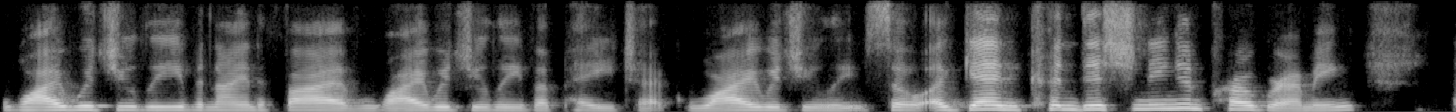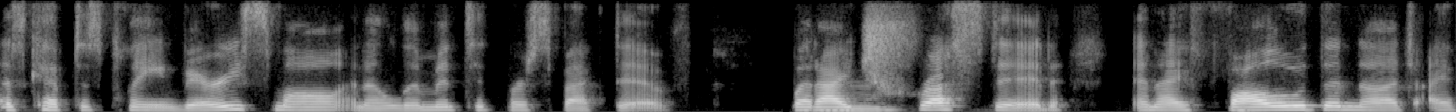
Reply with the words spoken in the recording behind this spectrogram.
why would you leave a nine to five why would you leave a paycheck why would you leave so again conditioning and programming has kept us playing very small and a limited perspective but mm-hmm. i trusted and i followed the nudge i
